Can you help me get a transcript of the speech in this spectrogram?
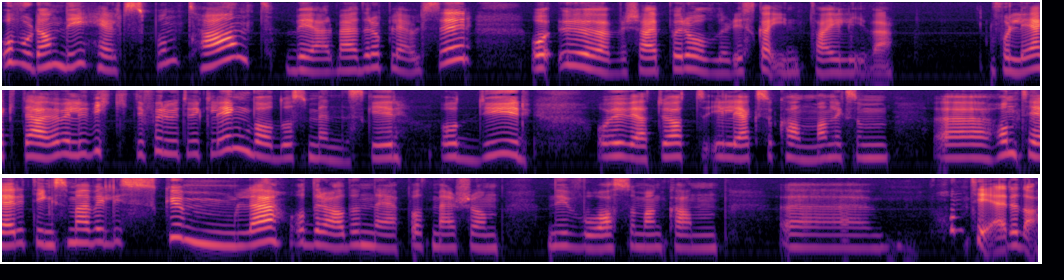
og hvordan de helt spontant bearbeider opplevelser og øver seg på roller de skal innta i livet. For lek det er jo veldig viktig for utvikling, både hos mennesker og dyr. Og vi vet jo at i lek så kan man liksom eh, håndtere ting som er veldig skumle, og dra det ned på et mer sånn nivå som man kan uh, håndtere, da.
